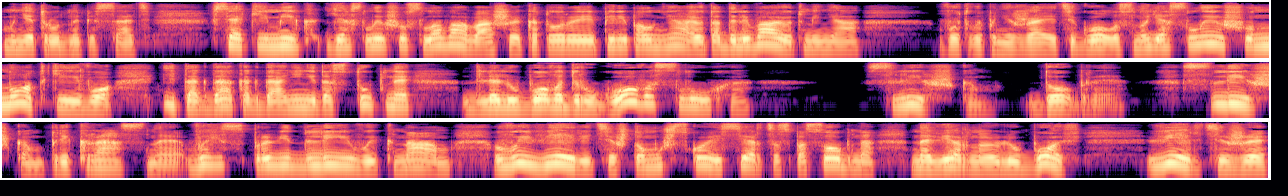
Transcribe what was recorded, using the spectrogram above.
Мне трудно писать. Всякий миг я слышу слова ваши, которые переполняют, одолевают меня. Вот вы понижаете голос, но я слышу нотки его, и тогда, когда они недоступны для любого другого слуха, слишком добрая, слишком прекрасная. Вы справедливы к нам, вы верите, что мужское сердце способно на верную любовь, верьте же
